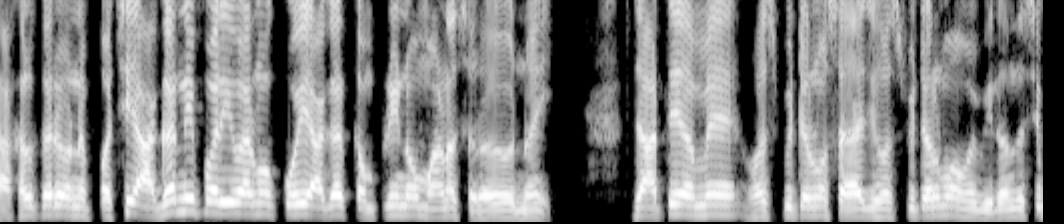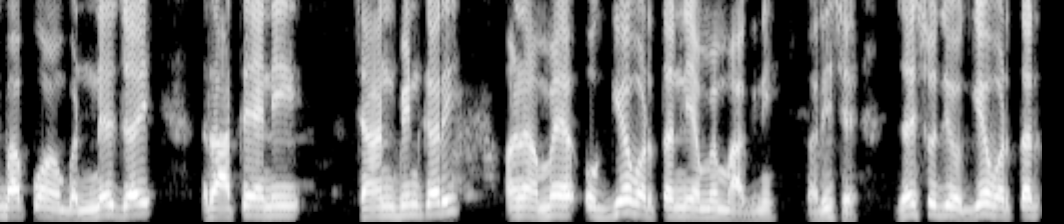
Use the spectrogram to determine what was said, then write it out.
દાખલ કર્યો અને પછી આગળની પરિવારમાં કોઈ આગળ કંપનીનો માણસ રહ્યો નહીં. જાતે અમે હોસ્પિટલમાં, સયાજી હોસ્પિટલમાં, અમે વિરેન્દ્રસિંહ બાપુ, અમે બંને જઈ રાતે એની છાનભીન કરી અને અમે યોગ્ય વર્તનની અમે માગણી કરી છે. જ્યાં સુધી યોગ્ય વર્તન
